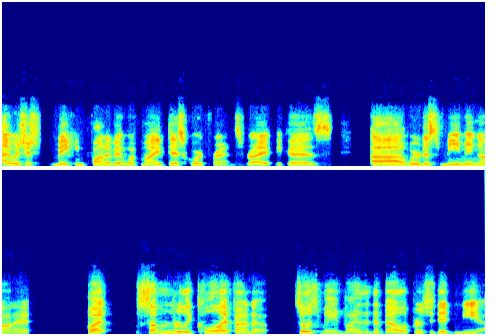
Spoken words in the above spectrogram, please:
I was just making fun of it with my Discord friends, right? Because uh we are just memeing on it. But something really cool I found out. So it's made by the developers who did Nioh.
